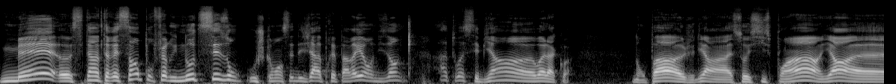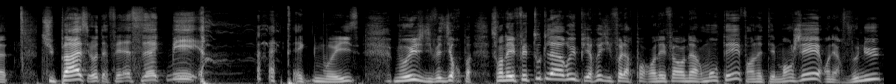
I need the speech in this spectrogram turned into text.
Mais euh, c'était intéressant pour faire une autre saison où je commençais déjà à préparer en disant ah toi c'est bien, voilà quoi. Non pas, je veux dire à SOS 6.1 en disant tu passes et l'autre a fait fuck me. avec Moïse. Moïse, je dis vas-y, on repart. Parce qu'on avait fait toute la rue, puis après, il fallait. On, est on est remonté, enfin, on était mangé, on est revenu.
